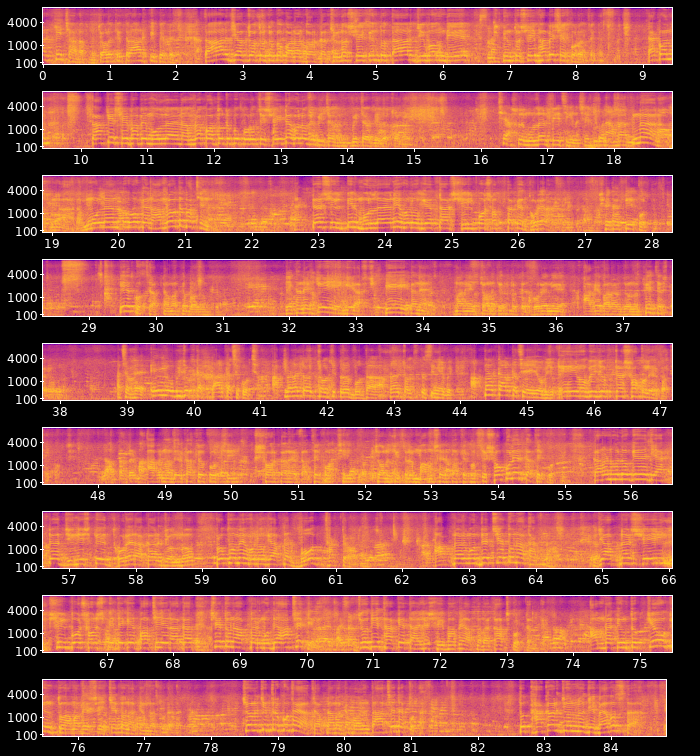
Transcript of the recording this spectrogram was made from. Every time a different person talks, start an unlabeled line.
আর কি চান আপনি? চলচ্চিত্র আর কি পেতে তার যতটুকু করার দরকার ছিল, সে কিন্তু তার জীবন দিয়ে কিন্তু সেইভাবে সে করেছে। এখন তাকে সেভাবে মূল্যায়ন আমরা কতটুকু করেছি, সেইটা হলো যে বিচার বিচার বিবেচনা।
সে আসলে মূল্যায়ন পেয়েছে কিনা সেটি মানে আমরা
না না মূল্যায়ন তো হোক কেন, আমরাও তো পাচ্ছি না। একটা শিল্পীর মূল্যায়নই হলো গিয়ে তার শিল্প সত্তাকে ধরে রাখছে সেটা কে করতেছে কে করছে আপনি আমাকে বলুন এখানে কে এগিয়ে আসছে? কে এখানে মানে চলচ্চিত্রকে ধরে নিয়ে আগে বাড়ার জন্য কে চেষ্টা করবে
আচ্ছা ভাই এই অভিযোগটা কার কাছে করছেন? আপনারা তো চলচ্চিত্র বোদ্ধা আপনারা চলচ্চিত্র সিনিয়র আপনার কার কাছে এই অভিযোগ
এই অভিযোগটা সকলের কাছে করছে। আপনাদের কাছেও করছি সরকারের কাছে করছি চলচ্চিত্রের মানুষের কাছে করছি সকলের কাছে করছি। কারণ হলো গিয়ে যে একটা জিনিসকে ধরে রাখার জন্য প্রথমে হলো গিয়ে আপনার বোধ থাকতে হবে। আপনার মধ্যে চেতনা থাকতে যে আপনার সেই শিল্প সংস্কৃতিকে বাঁচিয়ে রাখার চেতনা আপনার মধ্যে আছে কিনা? যদি থাকে, তাহলে সেইভাবে আপনারা কাজ করতেন। আমরা কিন্তু, কেউ কিন্তু আমাদের সেই চেতনাকে আমরা ধরে রাখি চলচ্চিত্র কোথায় আছে? আপনি আমাকে বলেন, তো আছেটা কোথায়? থাকার জন্য যে ব্যবস্থা,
